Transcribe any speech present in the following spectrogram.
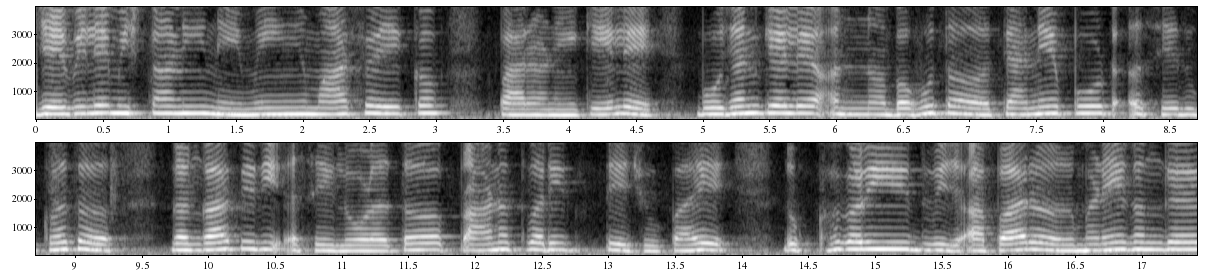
जेविले मिष्टानी. नेमी मास एक पारणे केले भोजन केले अन्न बहुत त्याने पोट असे दुखत. गंगातीरी असे लोळत प्राणत्वरित तेजू आहे दुःख करी द्विज अपार म्हणे गंगे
